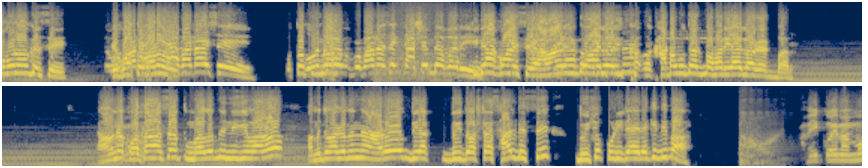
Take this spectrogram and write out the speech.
অবনও গেছে। এ তো তোমরা কাশেম ব্যাপারী। আমার কিন্তু আইলো খাটো মতো এক ব্যাপারই আইলো একবার। তাহলে কথা আছে তোমরা যদি নিজে পারো আমি তোমাকে জন্য আরও দুই দুই দশটা ছাড় দিচ্ছি দুইশো কুড়ি টাকা রেখে দিবা। আমি কই মামু?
